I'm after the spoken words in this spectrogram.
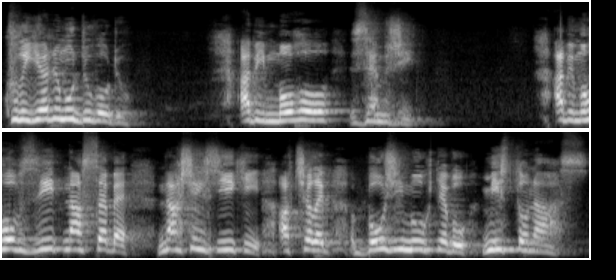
Kvůli jednomu důvodu. Aby mohl zemřít. Aby mohl vzít na sebe naše hříchy a čelit božímu hněvu místo nás.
